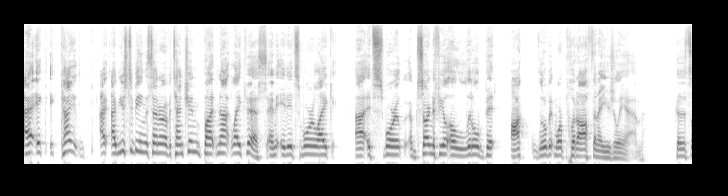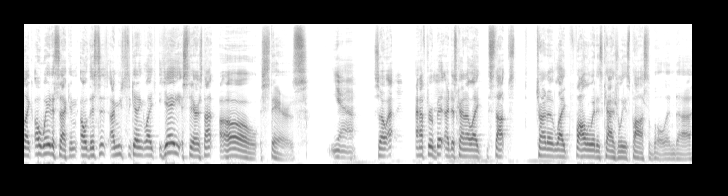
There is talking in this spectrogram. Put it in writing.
I, it, it kind of, I, I'm used to being the center of attention, but not like this. And it, it's more like, uh, it's more, I'm starting to feel a little bit, a little bit more put off than I usually am. Cause it's like, oh, wait a second. Oh, this is, I'm used to getting like, yay, stares, not, oh, stares. Yeah. So a- after a bit, I just kind of like stopped trying to like follow it as casually as possible and, uh,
